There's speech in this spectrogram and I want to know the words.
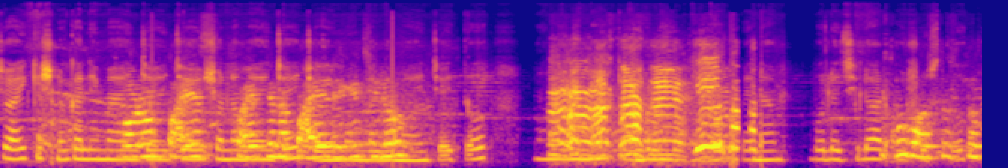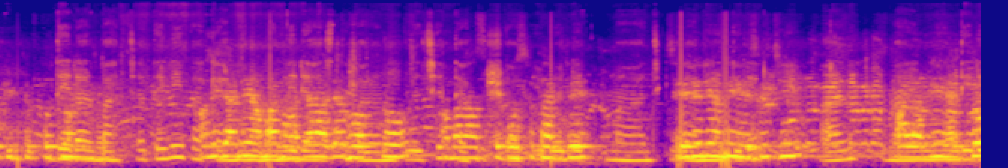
জয় কৃষ্ণকালী মায়ের গরম জয় জয় পায়েস সোনা কয়েকজনা মায়ের জয় জয়। মঙ্গলা মায়ের জয় তো না বলেছিল আর খুব অসুস্থ অসুস্থ ওদের আর বাচ্চাদেরই বা মন্দিরে আসতে বারণ করেছেন বলে থাকবে। মা আজকে আর মায়ের মন্দিরে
